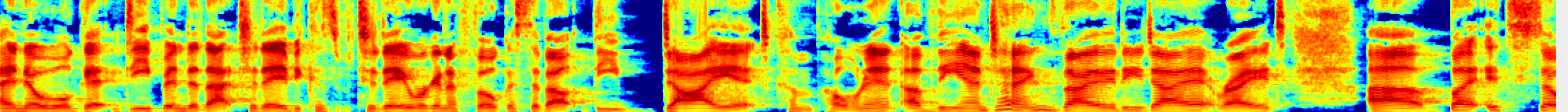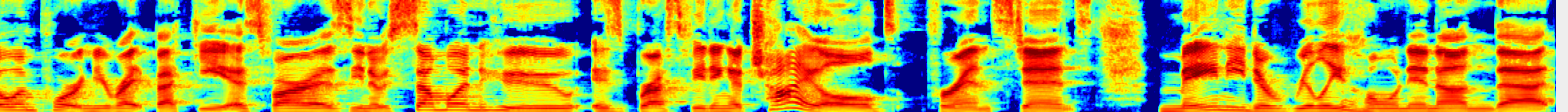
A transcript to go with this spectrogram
I know we'll get deep into that today because today we're going to focus about the diet component of the anti anxiety diet, right? Uh, but it's so important. You're right, Becky, as far as, you know, someone who is breastfeeding a child, for instance, may need to really hone in on that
